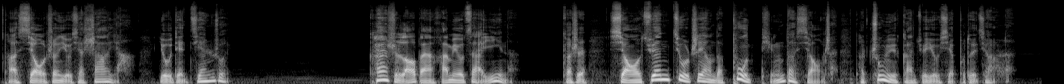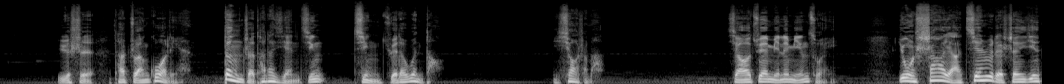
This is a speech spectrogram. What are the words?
她笑声有些沙哑，有点尖锐。开始，老板还没有在意呢，可是小娟就这样的不停的笑着，他终于感觉有些不对劲了。于是他转过脸，瞪着他的眼睛，警觉的问道：“你笑什么？”小娟抿了抿嘴，用沙哑尖锐的声音，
